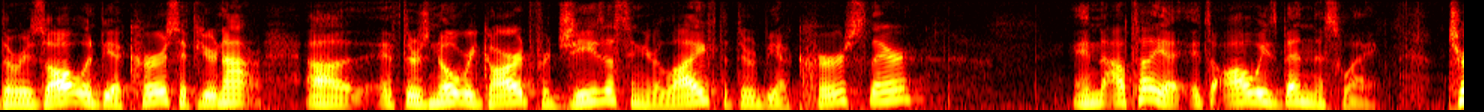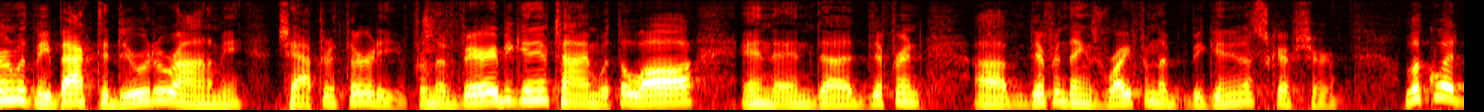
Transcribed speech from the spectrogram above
The result would be a curse. If you're not uh, if there's no regard for Jesus in your life, that there would be a curse there. And I'll tell you, it's always been this way. Turn with me back to Deuteronomy chapter 30. From the very beginning of time, with the law and, and uh, different, uh, different things right from the beginning of Scripture, look what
